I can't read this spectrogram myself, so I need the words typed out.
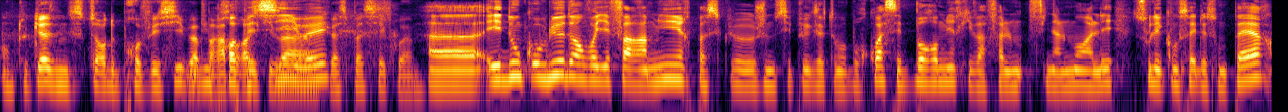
En tout cas, une sorte de prophétie bah, par rapport à ce va, prophétie, ouais. qui va se passer. Quoi. Euh, et donc, au lieu d'envoyer Faramir, parce que je ne sais plus exactement pourquoi, c'est Boromir qui va finalement aller sous les conseils de son père,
